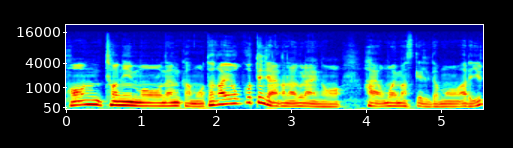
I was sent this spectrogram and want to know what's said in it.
本当にもうなんかもうお互い怒ってんじゃないかなぐらいの、はい、思いますけれども、あれ言っ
